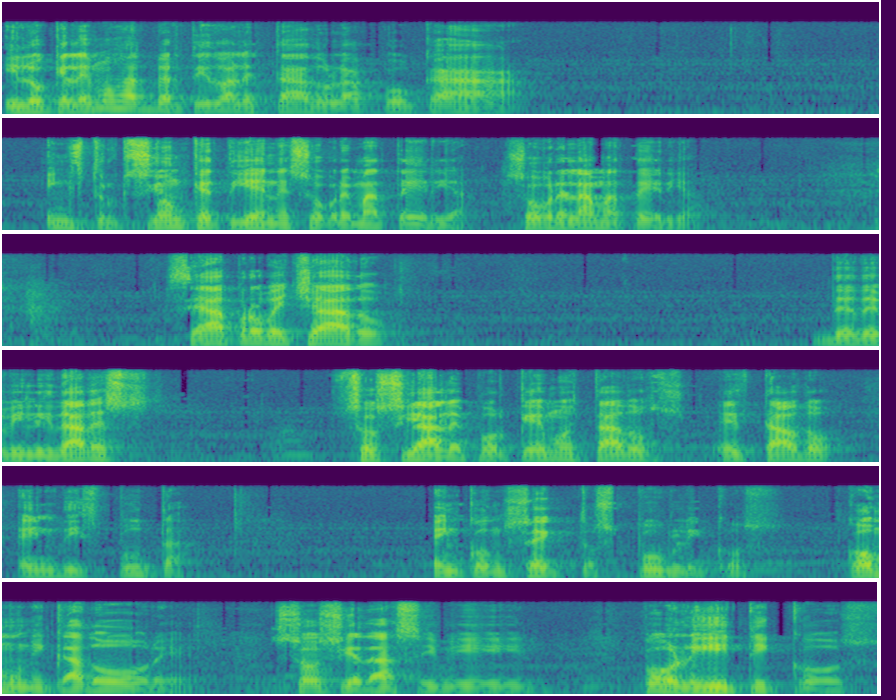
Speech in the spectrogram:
y lo que le hemos advertido al Estado, la poca instrucción que tiene sobre materia, sobre la materia, se ha aprovechado de debilidades sociales porque hemos estado, estado en disputa en conceptos públicos, comunicadores, sociedad civil, políticos,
